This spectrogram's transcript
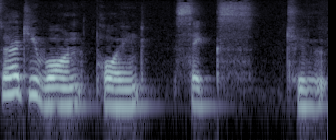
31.62.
